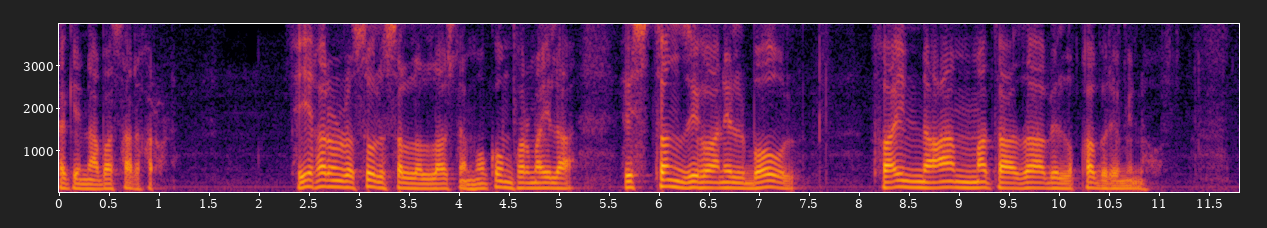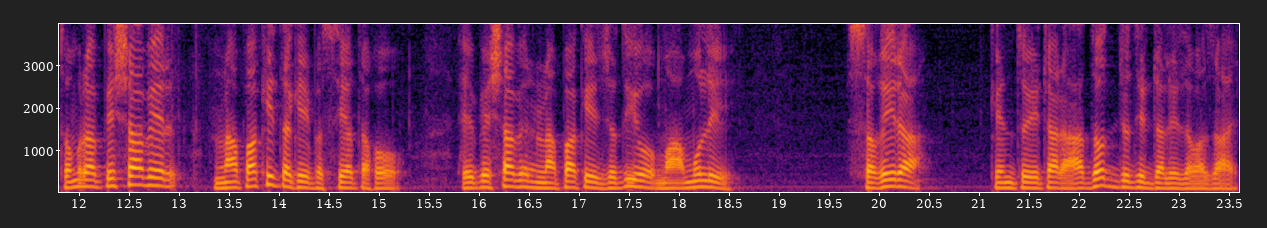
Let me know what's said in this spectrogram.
তাকে না বাসার কারণে। এই কারণ রসুল সাল্লাহ ইসলাম হুকুম ফরমাইলা ইস্তন জিহ আনিল বৌল ফাইন আমিল কবরে মিনহ। তোমরা পেশাবের নাপাকি তাকে বাসিয়া থাকো এই পেশাবের নাপাকি যদিও মামুলি সগিরা, কিন্তু এটার আদত যদি ডালি দেওয়া যায়,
